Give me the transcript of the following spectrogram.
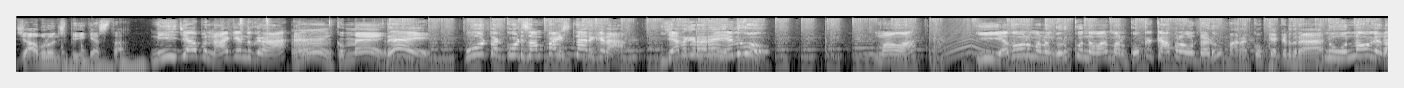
జాబులోంచి పీకేస్తా. నీ జాబ్ నాకెందుకురా? కుమ్మే. రే పూట కోడి సంపాదిస్తున్నారు ఇక్కడ. ఎదగరా రే ఎదుగు. మావా ఈ ఎదవను మనం కొనుక్కుందామా? మన కుక్క కాపలా ఉంటాడు. మన కుక్క ఎక్కడదిరా? నువ్వు ఉన్నావు కదా.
